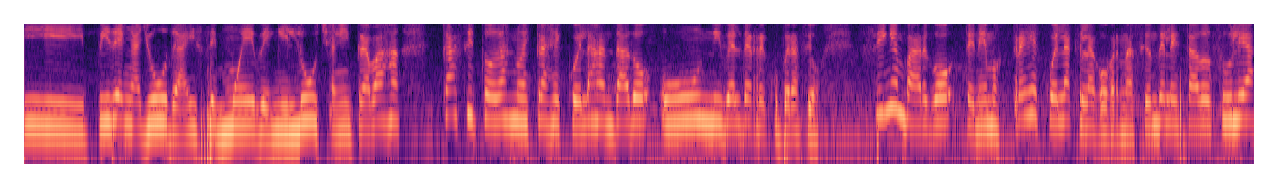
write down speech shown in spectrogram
y piden ayuda y se mueven y luchan y trabajan, casi todas nuestras escuelas han dado un nivel de recuperación. Sin embargo, tenemos tres escuelas que la gobernación del estado Zulia,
